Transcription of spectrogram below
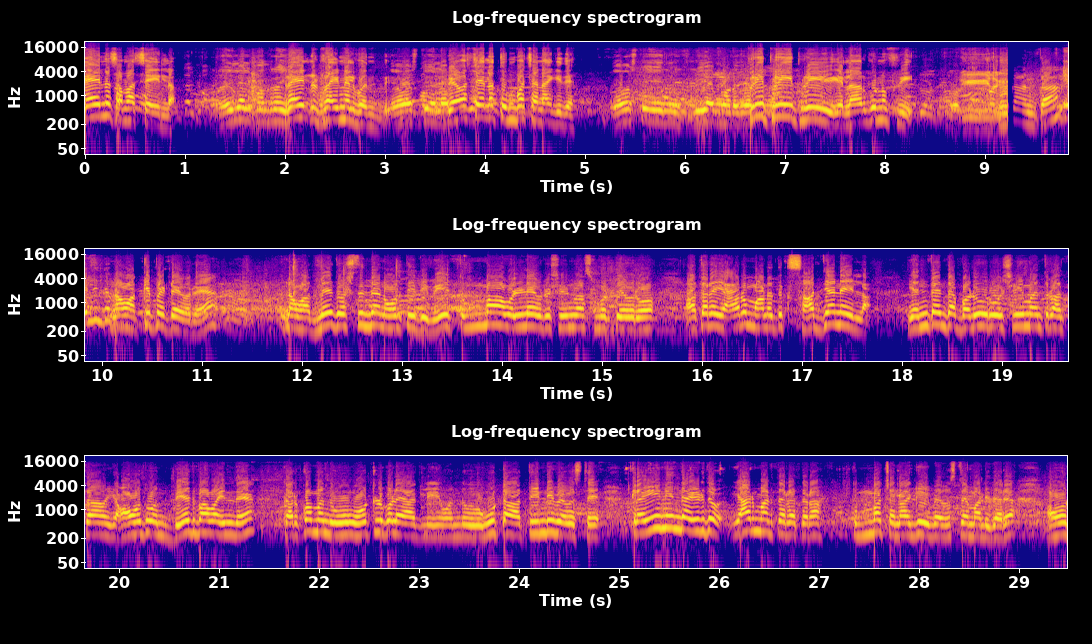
ಏನು ಸಮಸ್ಯೆ ಇಲ್ಲ. ಟ್ರೈನಲ್ಲಿ ಬಂದ್ವಿ. ವ್ಯವಸ್ಥೆ ಎಲ್ಲ- ವ್ಯವಸ್ಥೆ ಎಲ್ಲ ತುಂಬಾ ಚೆನ್ನಾಗಿದೆ. ವ್ಯವಸ್ಥೆ ಏನು ಫ್ರೀಯಾಗಿ ಮಾಡಿದ್ರೆ? ಫ್ರೀ ಫ್ರೀ ಫ್ರೀ ಎಲ್ಲಾರ್ಗು ಫ್ರೀ ಅಂತ ನಾವು ಅಕ್ಕಿಪೇಟೆಯವರೇ. ನಾವು ಹದಿನೈದು ವರ್ಷದಿಂದ ನೋಡ್ತಿದ್ದೀವಿ. ತುಂಬ ಒಳ್ಳೆಯವರು ಶ್ರೀನಿವಾಸ ಮೂರ್ತಿ ಅವರು. ಆ ಥರ ಯಾರು ಮಾಡೋದಕ್ಕೆ ಸಾಧ್ಯನೇ ಇಲ್ಲ. ಎಂತೆಂಥ ಬಡವರು ಶ್ರೀಮಂತರು ಅಂತ ಯಾವುದೋ ಒಂದು ಭೇದ ಭಾವ ಇಲ್ಲದೆ ಕರ್ಕೊಂಬಂದು ಹೋಟ್ಲುಗಳೇ ಆಗಲಿ ಒಂದು ಊಟ ತಿಂಡಿ ವ್ಯವಸ್ಥೆ ಟ್ರೈನಿಂದ ಹಿಡಿದು ಯಾರು ಮಾಡ್ತಾರೆ ಆ ಥರ? ತುಂಬ ಚೆನ್ನಾಗಿ ವ್ಯವಸ್ಥೆ ಮಾಡಿದ್ದಾರೆ. ಅವ್ರ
